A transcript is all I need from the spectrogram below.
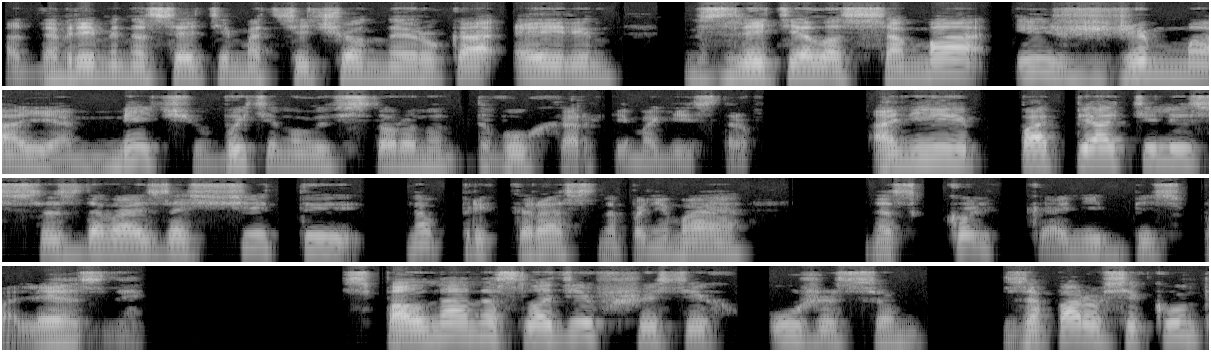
Одновременно с этим отсеченная рука Эйрин – взлетела сама и, сжимая меч, вытянулась в сторону двух архимагистров. Они попятились, создавая защиты, но прекрасно понимая, насколько они бесполезны. Сполна насладившись их ужасом, за пару секунд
